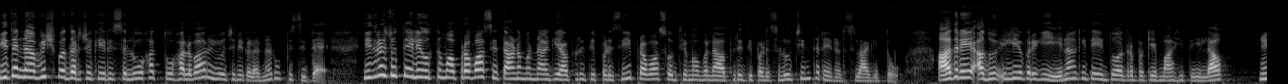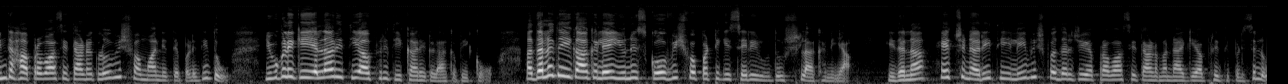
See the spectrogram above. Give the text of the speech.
ಇದನ್ನ ವಿಶ್ವ ದರ್ಜೆಗೇರಿಸಲು ಹತ್ತು ಹಲವಾರು ಯೋಜನೆಗಳನ್ನು ರೂಪಿಸಿದೆ ಇದರ ಜೊತೆಯಲ್ಲಿ ಉತ್ತಮ ಪ್ರವಾಸಿ ತಾಣವನ್ನಾಗಿ ಅಭಿವೃದ್ಧಿಪಡಿಸಿ ಪ್ರವಾಸೋದ್ಯಮವನ್ನು ಅಭಿವೃದ್ಧಿಪಡಿಸಲು ಚಿಂತನೆ ನಡೆಸಲಾಗಿತ್ತು. ಆದರೆ ಅದು ಇಲ್ಲಿಯವರೆಗೆ ಏನಾಗಿದೆ ಎಂದು ಅದರ ಬಗ್ಗೆ ಮಾಹಿತಿ ಇಲ್ಲ. ಇಂತಹ ಪ್ರವಾಸಿ ತಾಣಗಳು ವಿಶ್ವ ಮಾನ್ಯತೆ ಪಡೆದಿದ್ದು, ಇವುಗಳಿಗೆ ಎಲ್ಲಾ ರೀತಿಯ ಅಭಿವೃದ್ಧಿ ಕಾರ್ಯಗಳಾಗಬೇಕು. ಅದಲ್ಲದೆ ಈಗಾಗಲೇ ಯುನೆಸ್ಕೋ ವಿಶ್ವ ಪಟ್ಟಿಗೆ ಸೇರಿರುವುದು ಶ್ಲಾಘನೀಯ. ಇದನ್ನ ಹೆಚ್ಚಿನ ರೀತಿಯಲ್ಲಿ ವಿಶ್ವ ದರ್ಜೆಯ ಪ್ರವಾಸಿ ತಾಣವನ್ನಾಗಿ ಅಭಿವೃದ್ಧಿಪಡಿಸಲು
